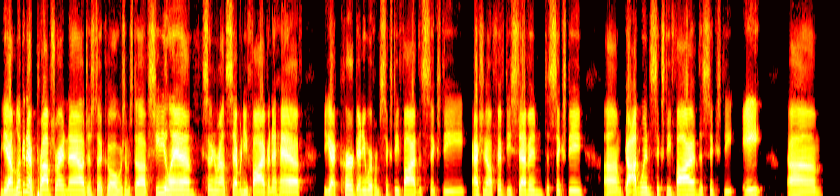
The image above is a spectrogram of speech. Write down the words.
Yeah, I'm looking at props right now just to go over some stuff. CeeDee Lamb sitting around 75 and a half. You got Kirk anywhere from 65 to 60. Actually, no, 57 to 60. Um, Godwin 65 to 68. Um,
